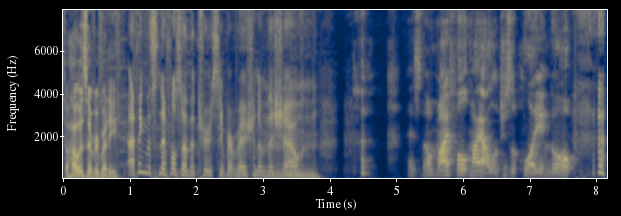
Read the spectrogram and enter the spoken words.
So how is everybody? I think the sniffles are the true supervision of this show. Mm, It's not my fault my allergies are playing up. uh,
